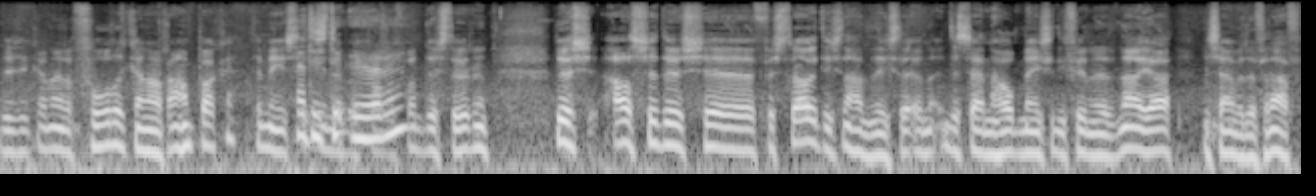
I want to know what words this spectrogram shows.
dus ik kan er nog voelen, ik kan er nog aanpakken. Tenminste, dat is de urn? de Dus als ze dus uh, verstrooid is, nou, dan is er, er zijn een hoop mensen die vinden... Dat, nou ja, dan zijn we er vanaf.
